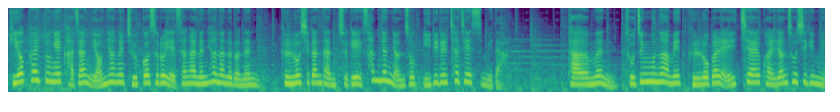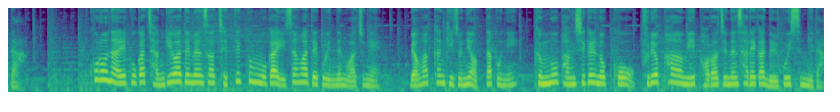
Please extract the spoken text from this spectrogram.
기업 활동에 가장 영향을 줄 것으로 예상하는 현안으로는 근로시간 단축이 3년 연속 1위를 차지했습니다. 다음은 조직 문화 및 글로벌 HR 관련 소식입니다. 코로나19가 장기화되면서 재택근무가 일상화되고 있는 와중에 명확한 기준이 없다 보니 근무 방식을 놓고 불협화음이 벌어지는 사례가 늘고 있습니다.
